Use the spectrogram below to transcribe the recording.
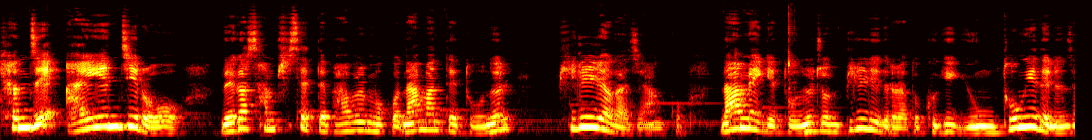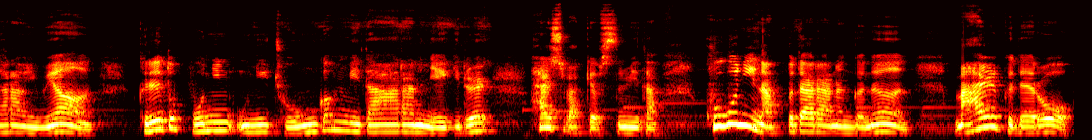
현재 ing로 내가 30세 때 밥을 먹고 남한테 돈을 빌려가지 않고 남에게 돈을 좀 빌리더라도 그게 융통이 되는 사람이면 그래도 본인 운이 좋은 겁니다. 라는 얘기를 할 수밖에 없습니다. 구군이 나쁘다라는 거는 말 그대로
